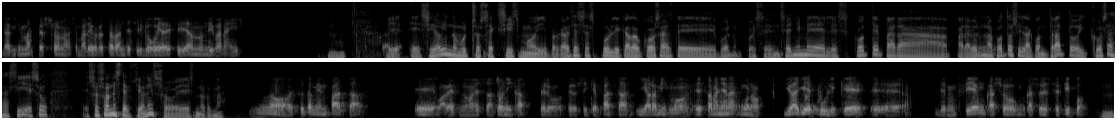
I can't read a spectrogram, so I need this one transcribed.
las mismas personas, en varios restaurantes y luego ya decidían dónde iban a ir. Oye, eh, sigue habiendo mucho sexismo y porque a veces has publicado cosas de, bueno, pues enséñeme el escote para, para ver una foto si la contrato y cosas así. ¿Eso, eso son excepciones o es norma? No, eso también pasa. Eh, a ver, no es la tónica, pero, pero sí que pasa. Y ahora mismo, esta mañana, bueno, yo ayer publiqué, eh, denuncié un caso, un caso de este tipo. Mm.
